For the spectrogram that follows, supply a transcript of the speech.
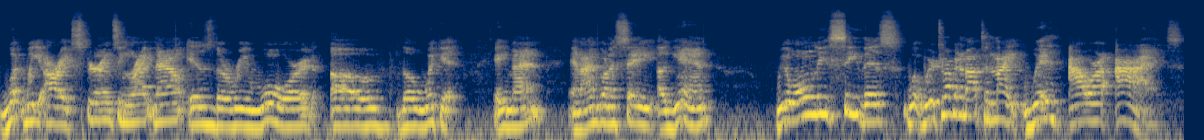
what we are experiencing right now is the reward of the wicked. Amen. And I'm going to say again, we'll only see this, what we're talking about tonight, with our eyes.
